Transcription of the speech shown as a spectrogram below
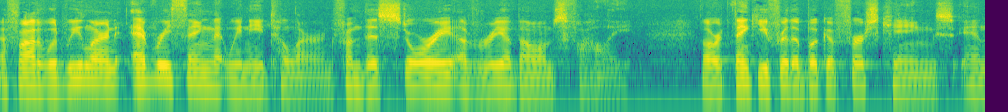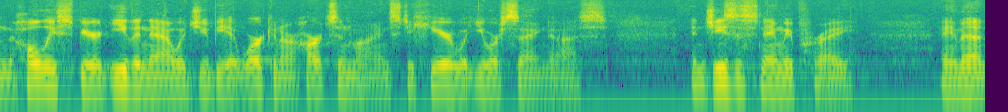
Uh, Father, would we learn everything that we need to learn from this story of Rehoboam's folly? Lord, thank you for the book of First Kings and the Holy Spirit. Even now, would you be at work in our hearts and minds to hear what you are saying to us? In Jesus' name we pray. Amen.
